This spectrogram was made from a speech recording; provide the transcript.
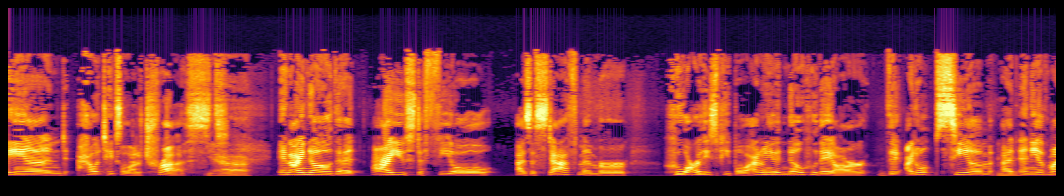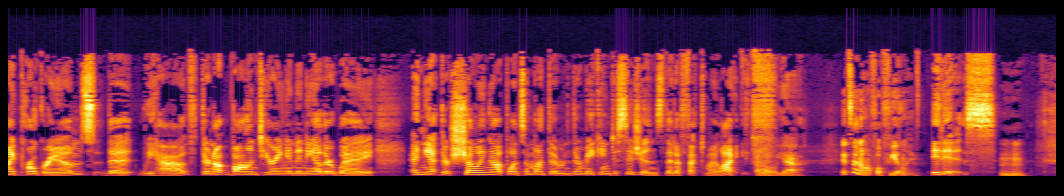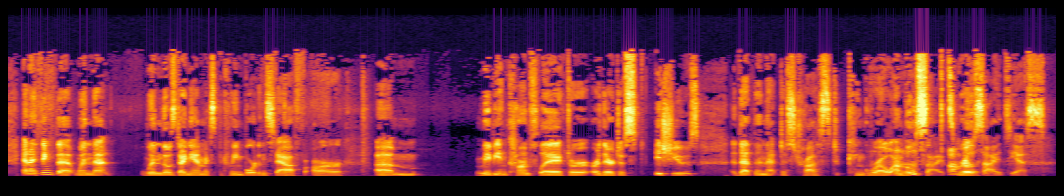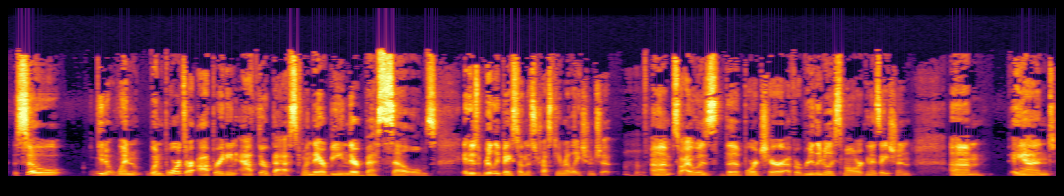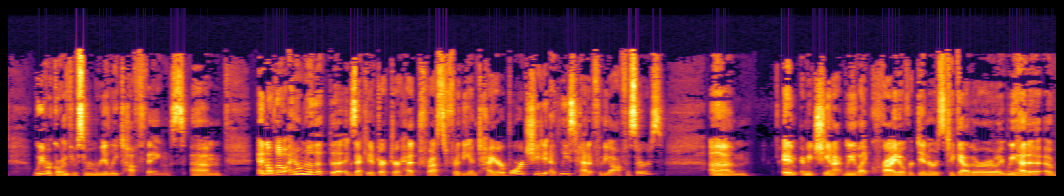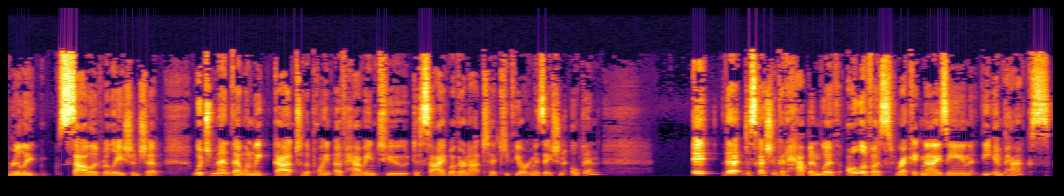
and how it takes a lot of trust. Yeah. And I know that I used to feel as a staff member, who are these people? I don't even know who they are. They, I don't see them at any of my programs that we have. They're not volunteering in any other way. and yet they're showing up once a month and they're making decisions that affect my life. Oh, yeah. It's an awful feeling. It is. And I think that when that when those dynamics between board and staff are um, maybe in conflict or or they're just issues, that then that distrust can grow on both sides. On really. both sides, yes. So you know when when boards are operating at their best, when they are being their best selves, it is really based on this trusting relationship. Um, so I was the board chair of a really really small organization, um, and we were going through some really tough things. Um, and although I don't know that the executive director had trust for the entire board, she at least had it for the officers. Um, and I mean, she and I, we like cried over dinners together. Like we had a, a really solid relationship, which meant that when we got to the point of having to decide whether or not to keep the organization open, it that discussion could happen with all of us recognizing the impacts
